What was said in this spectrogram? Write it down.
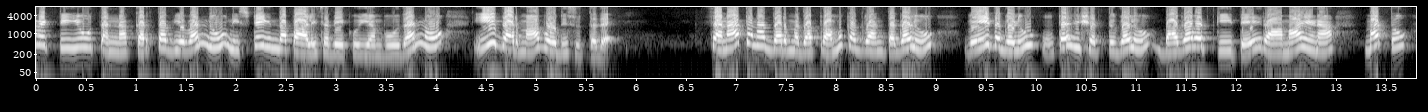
ವ್ಯಕ್ತಿಯು ತನ್ನ ಕರ್ತವ್ಯವನ್ನು ನಿಷ್ಠೆಯಿಂದ ಪಾಲಿಸಬೇಕು ಎಂಬುದನ್ನು ಈ ಧರ್ಮ ಬೋಧಿಸುತ್ತದೆ. ಸನಾತನ ಧರ್ಮದ ಪ್ರಮುಖ ಗ್ರಂಥಗಳು, ವೇದಗಳು, ಉಪನಿಷತ್ತುಗಳು, ಭಗವದ್ಗೀತೆ, ರಾಮಾಯಣ ಮತ್ತು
